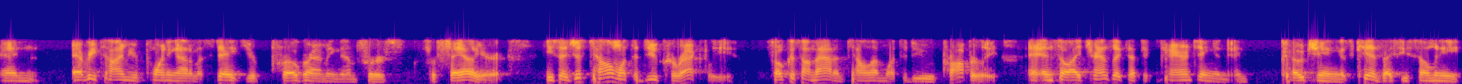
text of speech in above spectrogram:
and every time you're pointing out a mistake, you're programming them for for failure. He said, just tell them what to do correctly. Focus on that and tell them what to do properly. And, and so I translate that to parenting and, and coaching as kids. I see so many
